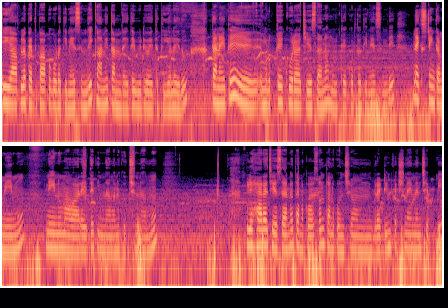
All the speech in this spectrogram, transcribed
ఈ యాప్లో పెద్ద పాప కూడా తినేసింది. కానీ తనదైతే వీడియో అయితే తీయలేదు. తనైతే ములక్కాయ కూర చేశాను. ఆ ములక్కాయ కూరతో తినేసింది. నెక్స్ట్ ఇంకా మేము నేను మా వారైతే తిందామని కూర్చున్నాము. పులిహార చేశాను. తన కోసం తను కొంచెం బ్లడ్ ఇన్ఫెక్షన్ అయిందని చెప్పి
